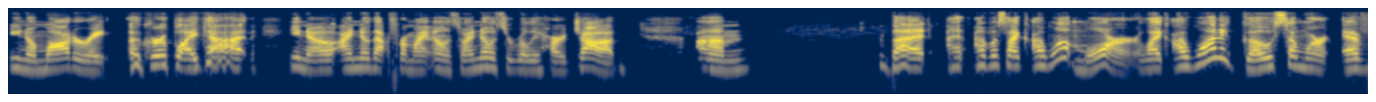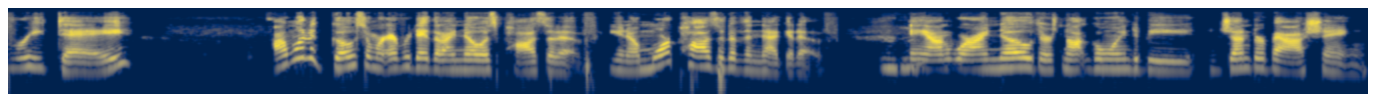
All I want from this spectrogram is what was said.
you know moderate a group like that you know i know that from my own so i know it's a really hard job um, but I, I was like i want more like i want to go somewhere every day i want to go somewhere every day that i know is positive you know more positive than negative Mhm. and where I know there's not going to be gender bashing.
